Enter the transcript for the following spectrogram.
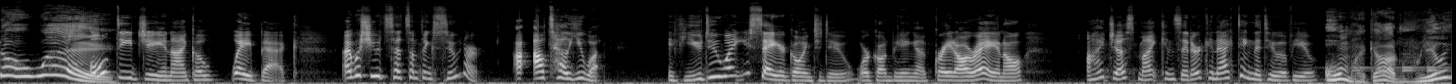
No way. Old DG and I go way back. I wish you had said something sooner. I- I'll tell you what. If you do what you say you're going to do, work on being a great RA and all, I just might consider connecting the two of you. Oh my god, really?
